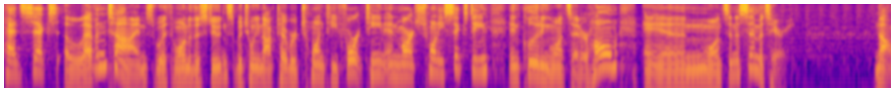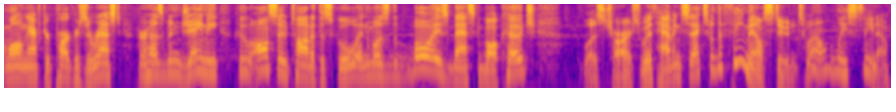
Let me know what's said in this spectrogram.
had sex 11 times with one of the students between October 2014 and March 2016, including once at her home and once in a cemetery. Not long after Parker's arrest, her husband Jamie, who also taught at the school and was the boys' basketball coach, was charged with having sex with a female student. Well, at least, you know,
